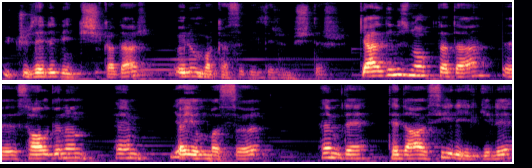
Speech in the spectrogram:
350 bin kişi kadar ölüm vakası bildirilmiştir. Geldiğimiz noktada e, salgının hem yayılması hem de tedavisiyle ilgili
